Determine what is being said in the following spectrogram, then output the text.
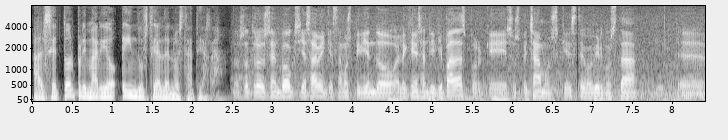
al sector primario e industrial de nuestra tierra. Nosotros en Vox ya saben que estamos pidiendo elecciones anticipadas porque sospechamos que este gobierno está eh,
